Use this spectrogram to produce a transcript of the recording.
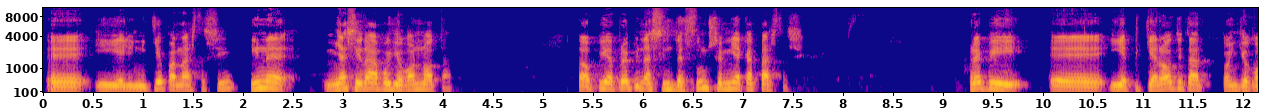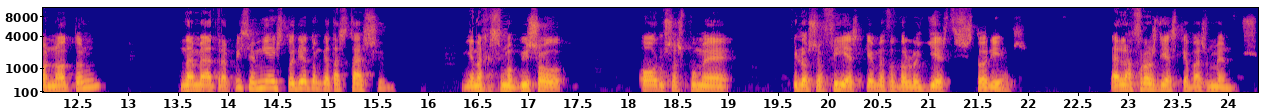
ε, η Ελληνική Επανάσταση είναι μια σειρά από γεγονότα τα οποία πρέπει να συνδεθούν σε μια κατάσταση. Πρέπει ε, η επικαιρότητα των γεγονότων να μετατραπεί σε μια ιστορία των καταστάσεων. Για να χρησιμοποιήσω όρους, ας πούμε, φιλοσοφίας και μεθοδολογίας της ιστορίας. Ελαφρώς διασκευασμένους.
